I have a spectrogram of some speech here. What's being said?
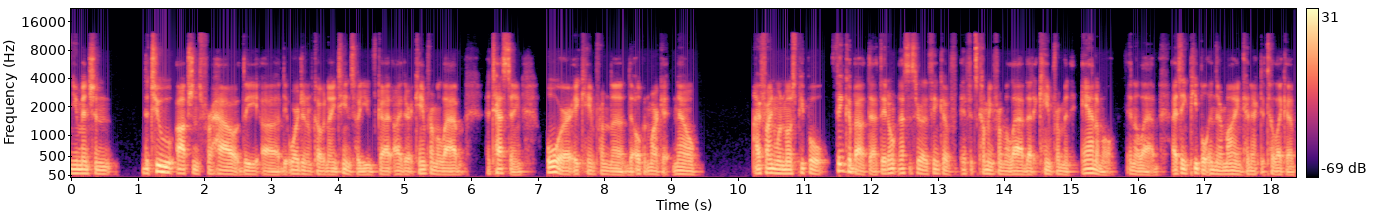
you mentioned the two options for how the uh, the origin of COVID nineteen. So you've got either it came from a lab, a testing, or it came from the the open market. Now, I find when most people think about that, they don't necessarily think of if it's coming from a lab that it came from an animal in a lab. I think people in their mind connect it to like a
